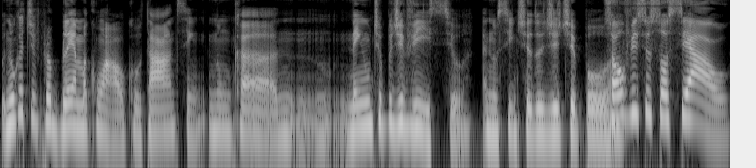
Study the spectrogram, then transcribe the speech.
nunca tive problema com álcool, tá? Assim, nunca. Nenhum tipo de vício. No sentido de, tipo. Só o vício social,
